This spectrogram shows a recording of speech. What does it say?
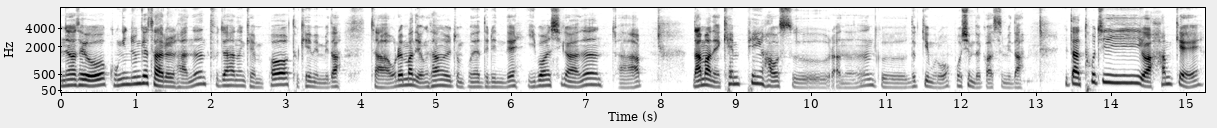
안녕하세요. 공인중개사를 하는 투자하는 캠퍼 투캠입니다. 자, 오랜만에 영상을 좀 보내드리는데 이번 시간은 자 나만의 캠핑 하우스라는 그 느낌으로 보시면 될 것 같습니다. 일단 토지와 함께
